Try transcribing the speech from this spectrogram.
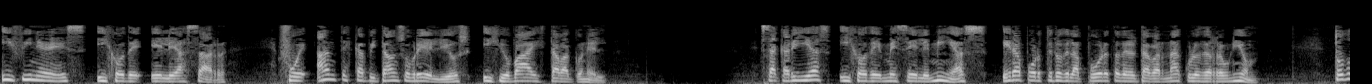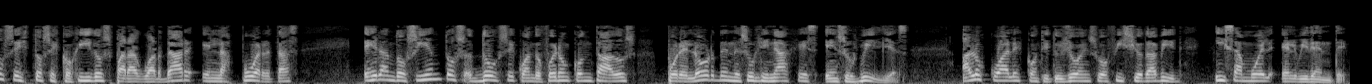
Y Finees, hijo de Eleazar, fue antes capitán sobre ellos, y Jehová estaba con él. Zacarías, hijo de Meselemías, era portero de la puerta del tabernáculo de reunión. Todos estos escogidos para guardar en las puertas eran doscientos doce cuando fueron contados por el orden de sus linajes en sus villas, a los cuales constituyó en su oficio David y Samuel el vidente.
